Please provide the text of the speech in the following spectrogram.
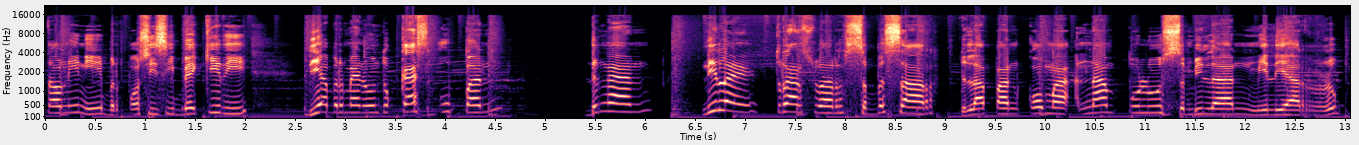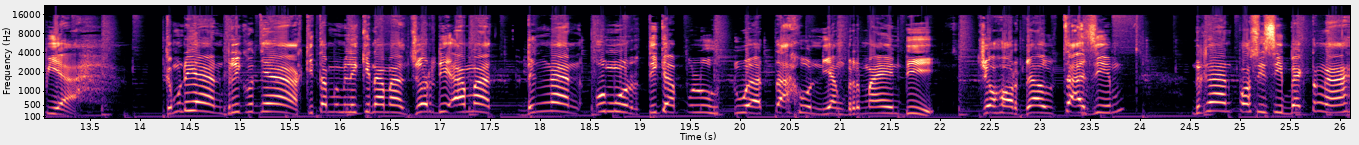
tahun ini berposisi back kiri Dia bermain untuk Cash Open Dengan nilai transfer sebesar 8,69 miliar rupiah Kemudian berikutnya kita memiliki nama Jordi Amat dengan umur 32 tahun yang bermain di Johor Darul Ta'zim dengan posisi back tengah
